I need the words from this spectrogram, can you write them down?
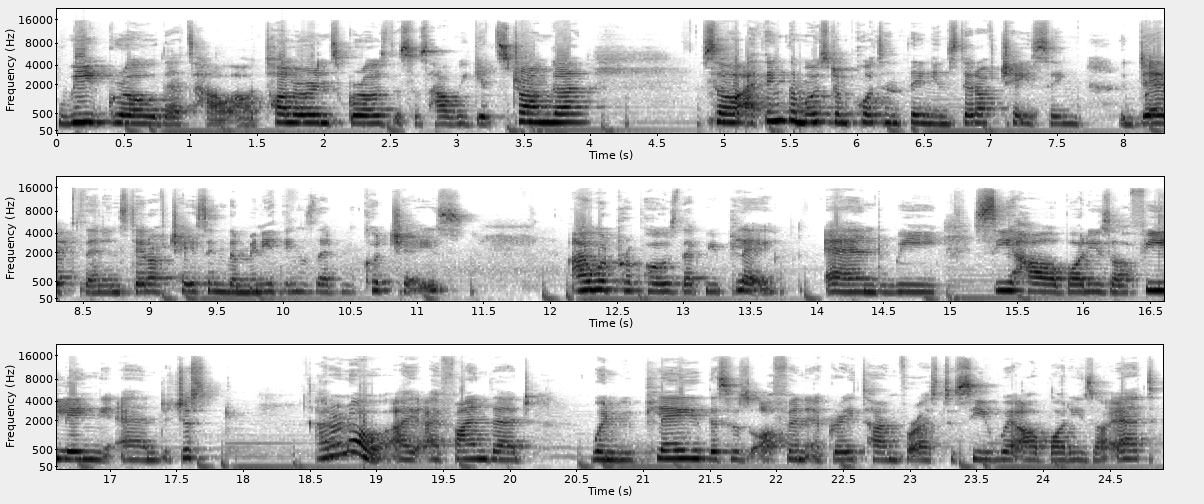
we grow, that's how our tolerance grows, this is how we get stronger. So I think the most important thing, instead of chasing depth and instead of chasing the many things that we could chase, I would propose that we play and we see how our bodies are feeling and just, I don't know, I, I find that when we play, this is often a great time for us to see where our bodies are at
